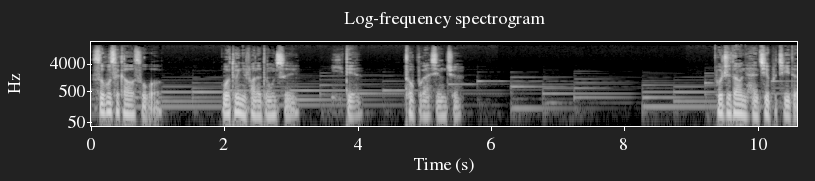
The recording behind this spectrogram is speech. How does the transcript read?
似乎在告诉我，我对你发的东西，一点都不感兴趣。不知道你还记不记得，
